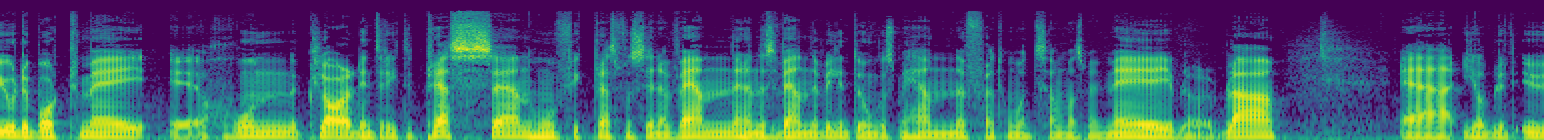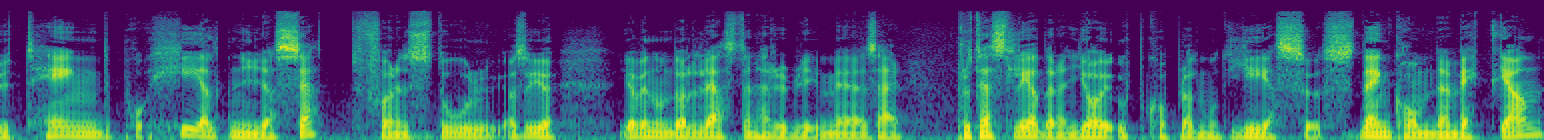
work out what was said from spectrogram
gjorde bort mig, eh, hon klarade inte riktigt pressen, hon fick press från sina vänner, hennes vänner ville inte umgås med henne för att hon var tillsammans med mig, bla bla bla. Eh, jag blev uthängd på helt nya sätt för en stor, alltså jag, jag vet inte om du har läst den här rubriken med så här, protestledaren, jag är uppkopplad mot Jesus. Den kom den veckan.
